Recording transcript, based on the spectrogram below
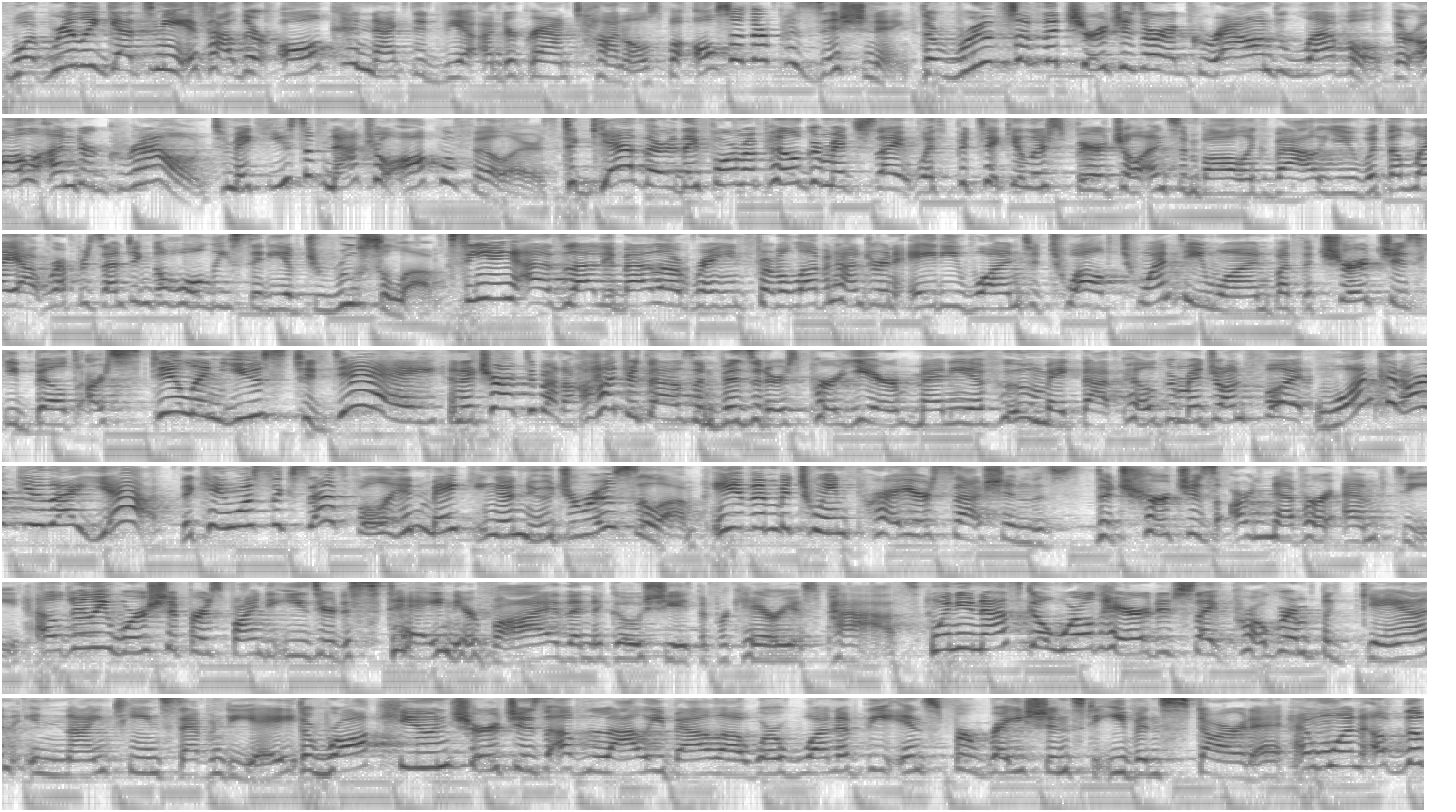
What really gets me is how they're all connected via underground tunnels, but also their positioning. The roofs of the churches are at ground level. They're all underground to make use of natural aquifers. Together, they form a pilgrimage site with particular spiritual and symbolic value, with the layout representing the holy city of Jerusalem. Seeing as Lalibela reigned from 1181 to 1221, but the churches he built are still in use today, and attract about 100,000 visitors per year, many of whom make that pilgrimage on foot, one could argue that yeah, the king was successful in making a new Jerusalem. Even between prayer sessions, the churches are never empty. Elderly worshippers find it easier to stay nearby than negotiate the precarious paths. When UNESCO World Heritage Site program began in 1978, the rock-hewn churches of Lalibela were one of the inspirations to even start it, and one of the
